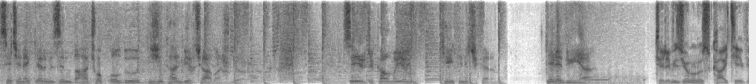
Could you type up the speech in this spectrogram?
seçeneklerinizin daha çok olduğu dijital bir çağ başlıyor. Seyirci kalmayın, keyfini çıkarın. Tele Dünya. Televizyonunuz Kay TV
